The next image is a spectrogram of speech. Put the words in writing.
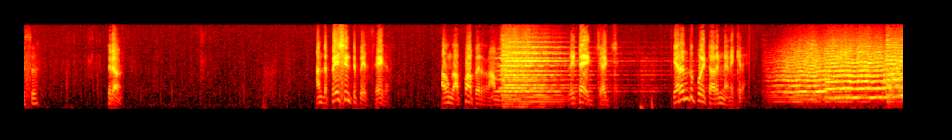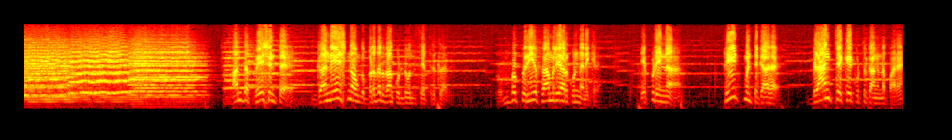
எஸ் சார் திரான் அந்த பேஷண்ட் பேர் சேகர். அவங்க அப்பா பேர் ராம். ரிட்டையர்ட் ஜட்ஜ் இறந்து போயிட்டாருன்னு நினைக்கிறேன். அந்த பேஷண்ட கணேஷ்னு அவங்க பிரதர் தான் கொண்டு வந்து சேர்த்திருக்கிறாரு. ரொம்ப பெரிய ஃபேமிலியா இருக்கும்னு நினைக்கிறேன். எப்படின்னா ட்ரீட்மெண்ட்டுக்காக பிளாங்க் செக்கே கொடுத்துருக்காங்கன்னு பாரு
